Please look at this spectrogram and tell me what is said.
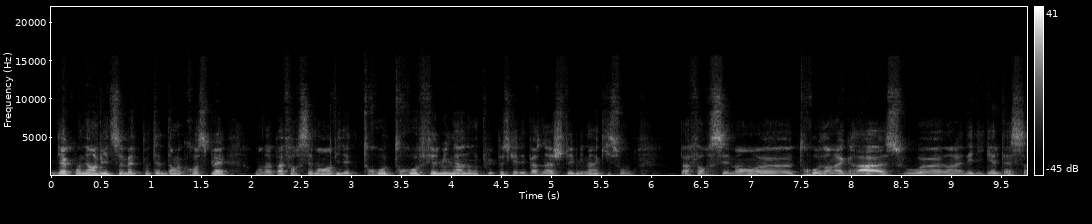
bien qu'on ait envie de se mettre peut-être dans le crossplay, on n'a pas forcément envie d'être trop trop féminin non plus, parce qu'il y a des personnages féminins qui sont pas forcément euh, trop dans la grâce ou dans la délicatesse.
